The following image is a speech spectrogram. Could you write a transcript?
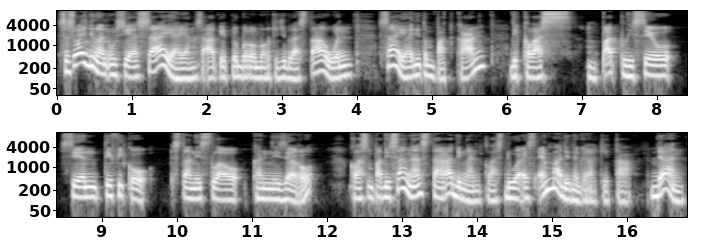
Sesuai dengan usia saya yang saat itu berumur 17 tahun, saya ditempatkan di kelas 4 Liceo Scientifico Stanislao Canizaro. Kelas 4 di sana setara dengan kelas 2 SMA di negara kita. Dan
